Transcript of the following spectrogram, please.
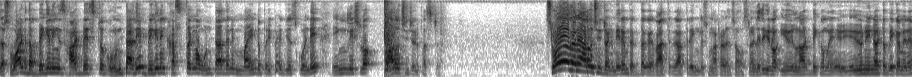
That's what the beginning is hardest ఉంటుంది. బిగినింగ్ కష్టంగా ఉంటుందని మైండ్ ప్రిపేర్ చేసుకోండి. ఇంగ్లీష్లో ఆలోచించండి ఫస్ట్ స్లోగానే ఆలోచించండి. మీరేం పెద్దగా రాత్రి రాత్రి ఇంగ్లీష్ మాట్లాడాల్సిన అవసరం లేదు. You know you will not become you need not become an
